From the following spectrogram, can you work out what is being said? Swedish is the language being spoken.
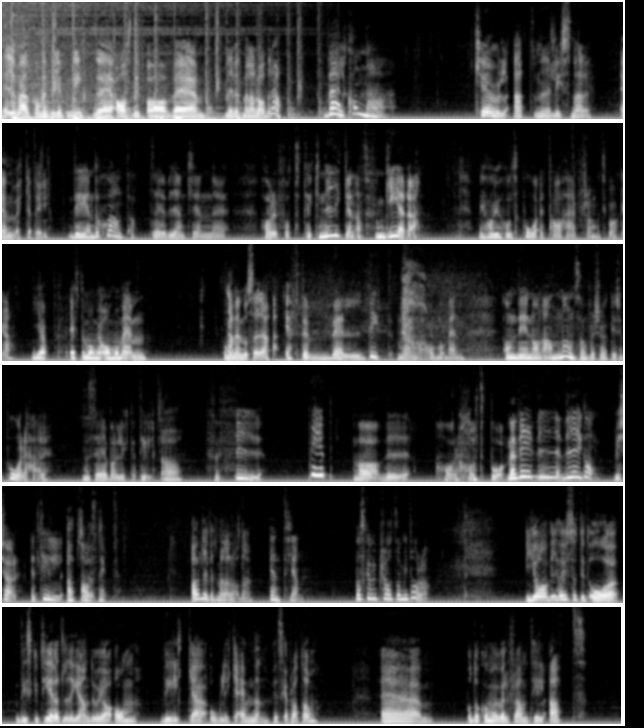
Hej och välkommen till ett nytt eh, avsnitt av eh, Livet mellan raderna. Välkomna! Kul att ni lyssnar en vecka till. Det är ändå skönt att eh, vi äntligen eh, har fått tekniken att fungera. Vi har ju hållit på ett tag här fram och tillbaka. Japp. Efter många om och men. Får man ändå säga. Efter väldigt många om och men. Om det är någon annan som försöker sig på det här så säger jag bara lycka till. Ja. För fy pip, vad vi har hållit på. Men vi, vi, vi är igång. Vi kör. Ett till Absolut. avsnitt. Av Livet mellan raderna. Äntligen. Vad ska vi prata om idag då? Ja, vi har ju suttit och diskuterat lite grann du och jag om vilka olika ämnen vi ska prata om. Ehm, och då kommer vi väl fram till att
